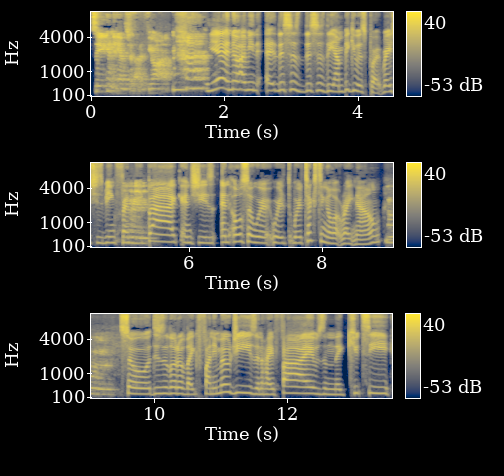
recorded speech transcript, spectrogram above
So you can answer that if you want. yeah, no, I mean uh, this is this is the ambiguous part, right? She's being friendly Mhm. back, and she's and also we're we're we're texting a lot right now, Mm, so there's a lot of like fun emojis and high fives and like cutesy.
